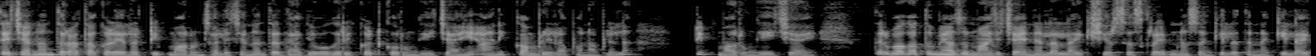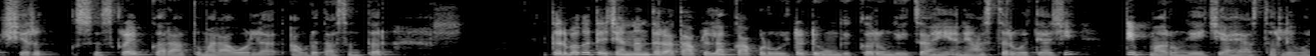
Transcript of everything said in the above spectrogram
त्याच्यानंतर आता गळ्याला टिप मारून झाल्याच्यानंतर धागे वगैरे कट करून घ्यायचे आहे आणि कमरेला पण आपल्याला टिप मारून घ्यायची आहे. तर बघा तुम्ही अजून माझ्या चॅनलला लाईक शेअर सबस्क्राईब नसेल केलं तर नक्की लाईक शेअर सबस्क्राईब करा. तुम्हाला आवडलं आवडत असेल तर. तर बघा त्याच्यानंतर आता आपल्याला कापड उलटं ठेवून घे करून घ्यायचं आहे आणि अस्तरवरती अशी टीप मारून घ्यायची आहे अस्तर लेवल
